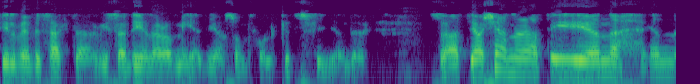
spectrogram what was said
till och med betraktar vissa delar av media som folkets fiender. Så att jag känner att det är en, en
